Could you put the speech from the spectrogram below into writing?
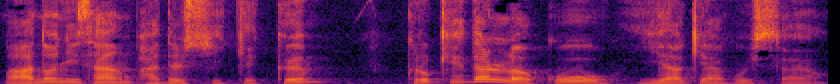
만 원 이상 받을 수 있게끔 그렇게 해달라고 이야기하고 있어요.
